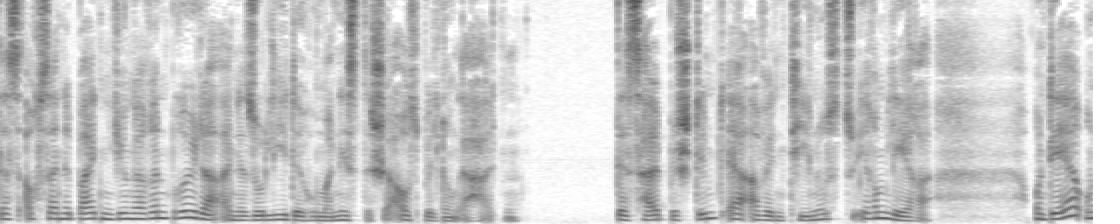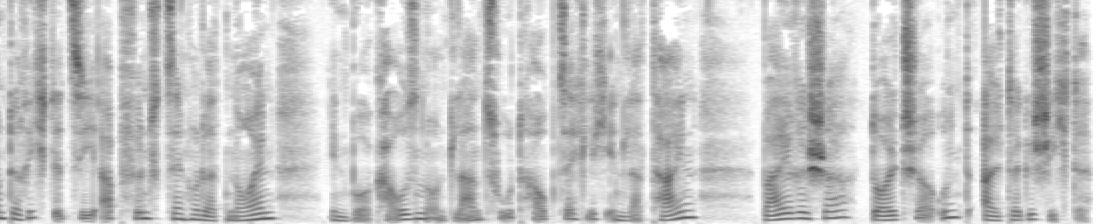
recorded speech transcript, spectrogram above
dass auch seine beiden jüngeren Brüder eine solide humanistische Ausbildung erhalten. Deshalb bestimmt er Aventinus zu ihrem Lehrer, und der unterrichtet sie ab 1509 in Burghausen und Landshut hauptsächlich in Latein, bayerischer, deutscher und alter Geschichte.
